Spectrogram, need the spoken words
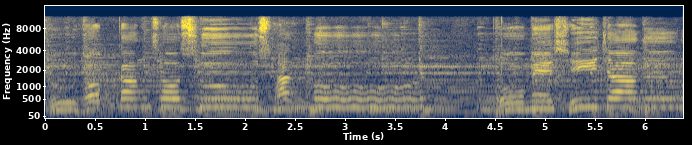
수협강서 수산물 도매시장으로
